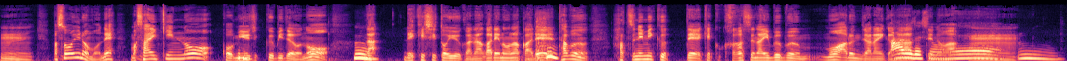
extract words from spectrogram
うん。まあそういうのもね、まあ最近のこうミュージックビデオの、うん。な、歴史というか流れの中で、多分、初音ミクって結構欠かせない部分もあるんじゃないかあなっていうのは。ね。う。うんん。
